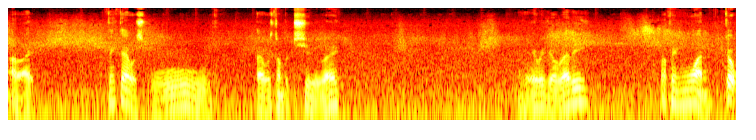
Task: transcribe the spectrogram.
Alright. I think that was... Ooh. That was number two, right? Okay, here we go. Ready? Dropping one. Go.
